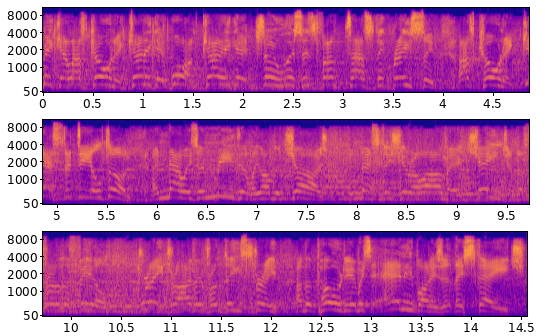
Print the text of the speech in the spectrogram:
Mikel Azcona, can he get one? Can he get two? This is fantastic racing. Azcona gets the deal done and now he's immediately on the charge for Nestor Girolami. A change at the front of the field. Great driving from these three and the podium is anybody's at this stage.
